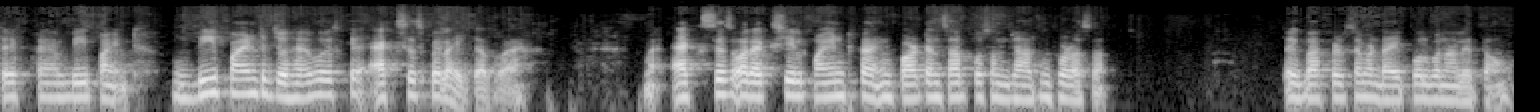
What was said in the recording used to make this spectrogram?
देखते हैं बी पॉइंट बी पॉइंट जो है, वो इसके एक्सिस पे लाई कर रहा है। मैं एक्सिस और एक्सियल पॉइंट का इंपॉर्टेंस आपको समझा दूँ थोड़ा सा तो एक बार फिर से मैं डाइपोल बना लेता हूँ।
